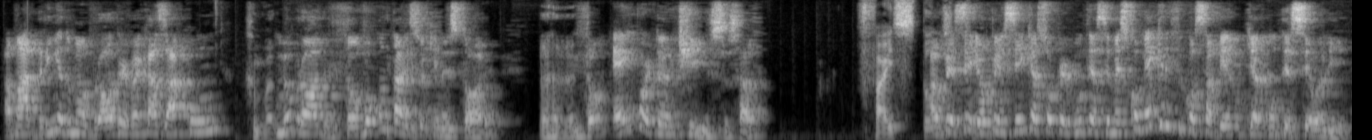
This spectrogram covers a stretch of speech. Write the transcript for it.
A madrinha do meu brother vai casar com o meu brother. Então eu vou contar isso aqui na história. Uhum. Então é importante isso, sabe? Faz todo eu pensei, eu pensei que a sua pergunta ia ser, mas como é que ele ficou sabendo o que aconteceu ali?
